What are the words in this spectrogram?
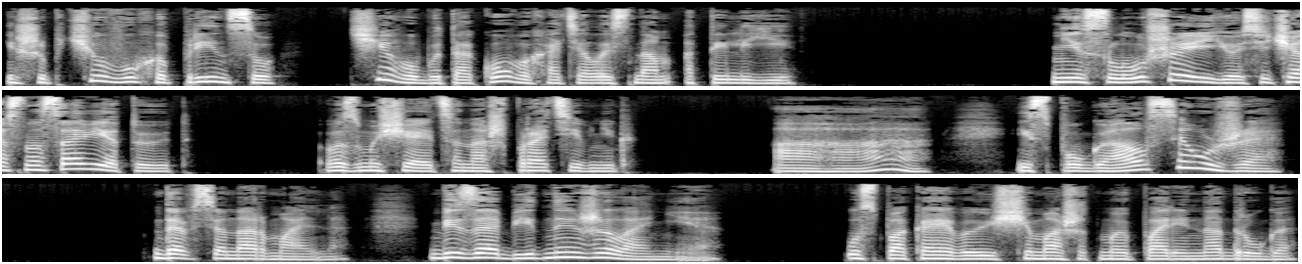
и шепчу в ухо принцу, чего бы такого хотелось нам от Ильи? «Не слушай ее, сейчас насоветуют», — возмущается наш противник. «Ага, испугался уже?» «Да все нормально. Безобидные желания. Успокаивающе машет мой парень на друга.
